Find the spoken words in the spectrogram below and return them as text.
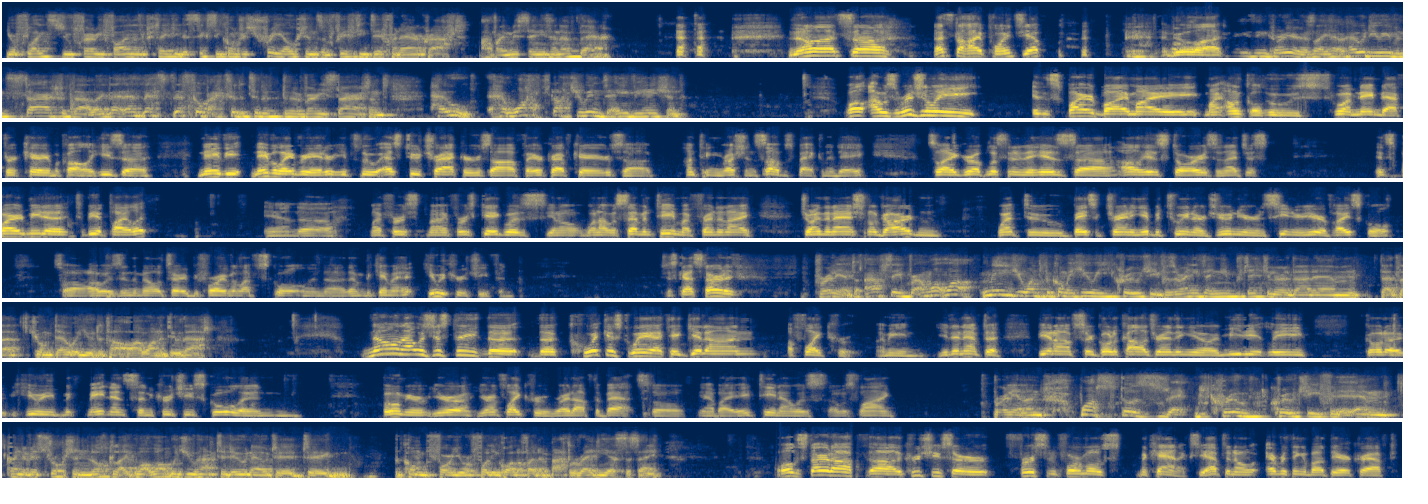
Your flights do ferry finals, taking to 60 countries, three oceans, and 50 different aircraft. Have I missed anything out there? no, that's uh, that's the high points. Yep, I do a lot. Amazing careers. Like, how, how would you even start with that? Like, let, let's let's go back to the to the, to the very start and how, how what got you into aviation? Well, I was originally inspired by my my uncle, who's who I'm named after, Kerry McCauley. He's a Navy naval aviator. He flew S-2 trackers off aircraft carriers, uh, hunting Russian subs back in the day. So I grew up listening to his uh, all his stories, and that just inspired me to to be a pilot. And uh, my first my first gig was, you know, when I was 17. My friend and I joined the National Guard and went to basic training in between our junior and senior year of high school so I was in the military before I even left school, and uh, then became a Huey crew chief, and just got started. Brilliant, absolutely. And what what made you want to become a Huey crew chief? Is there anything in particular that um that that jumped out at you that thought, oh, I want to do that? No, that was just the the the quickest way I could get on a flight crew. I mean, you didn't have to be an officer, go to college or anything. You know, immediately go to Huey maintenance and crew chief school and boom, you're you're a, you're in flight crew right off the bat. So yeah, by 18, I was I was flying. Brilliant. And what does uh, crew crew chief um, kind of instruction look like? What what would you have to do now to to become before you were fully qualified and battle ready, as to say? Well, to start off, uh, the crew chiefs are first and foremost mechanics. You have to know everything about the aircraft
